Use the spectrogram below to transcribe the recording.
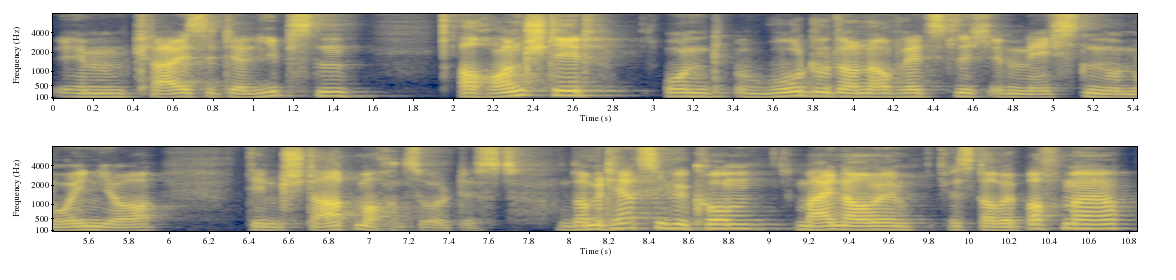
im Kreise der Liebsten auch ansteht und wo du dann auch letztlich im nächsten neuen Jahr den Start machen solltest. Und damit herzlich willkommen. Mein Name ist David Boffmeier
